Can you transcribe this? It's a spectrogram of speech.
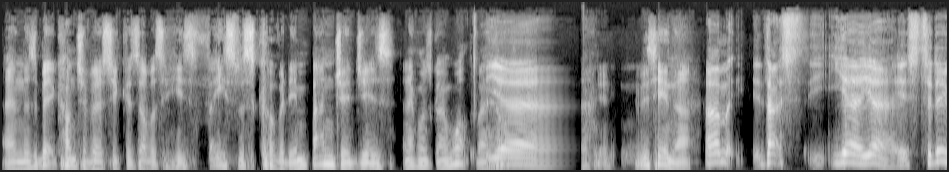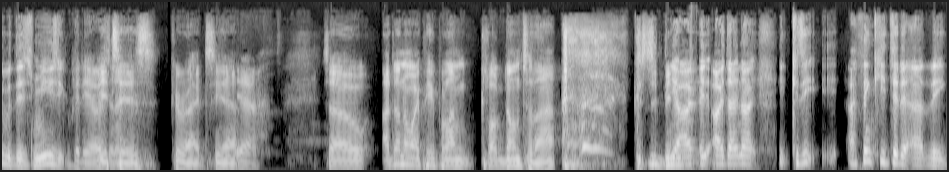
And there's a bit of controversy because obviously his face was covered in bandages, and everyone's going, "What the hell?" Yeah. Have you seen that? Um. That's yeah, yeah. It's to do with his music video. It Isn't it is correct. Yeah. Yeah. So I don't know why people haven't clogged onto that been. Yeah. I, I don't know because I think he did it at the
